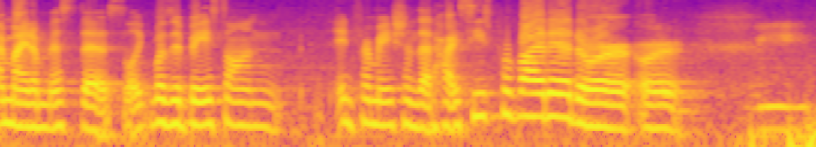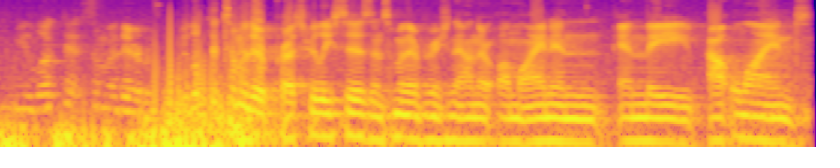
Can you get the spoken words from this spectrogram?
I might have missed this, like, was it based on information that HI-SEAS provided or, or? We, we looked at some of their, we looked at some of their press releases and some of their information on their online, and, and they outlined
